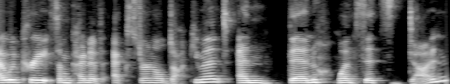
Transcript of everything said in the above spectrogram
I would create some kind of external document and then once it's done,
